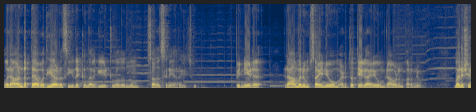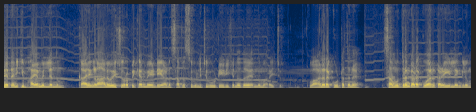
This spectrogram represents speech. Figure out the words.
ഒരാണ്ടത്തെ അവധിയാണ് സീതയ്ക്ക് നൽകിയിട്ടുള്ളതെന്നും സദസ്സിനെ അറിയിച്ചു. പിന്നീട് രാമനും സൈന്യവും അടുത്തെത്തിയ കാര്യവും രാവണൻ പറഞ്ഞു. മനുഷ്യനെ തനിക്ക് ഭയമില്ലെന്നും കാര്യങ്ങൾ ആലോചിച്ച് ഉറപ്പിക്കാൻ വേണ്ടിയാണ് സദസ്സ് വിളിച്ചു കൂട്ടിയിരിക്കുന്നത് എന്നും അറിയിച്ചു. വാനരക്കൂട്ടത്തിന് സമുദ്രം കടക്കുവാൻ കഴിയില്ലെങ്കിലും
